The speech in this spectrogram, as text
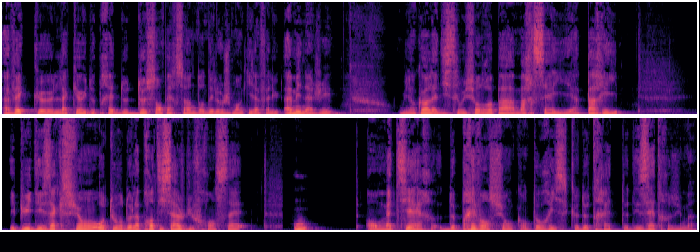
avec euh, l'accueil de près de 200 personnes dans des logements qu'il a fallu aménager, ou bien encore la distribution de repas à Marseille et à Paris, et puis des actions autour de l'apprentissage du français ou en matière de prévention quant au risque de traite des êtres humains.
